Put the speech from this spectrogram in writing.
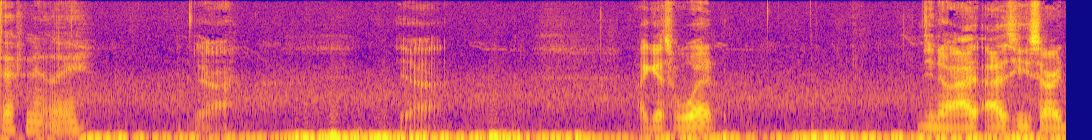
Definitely. Yeah. Yeah. I guess what you know, as he started,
